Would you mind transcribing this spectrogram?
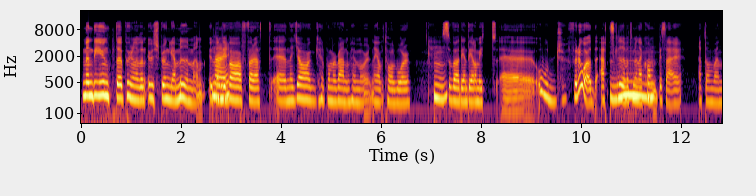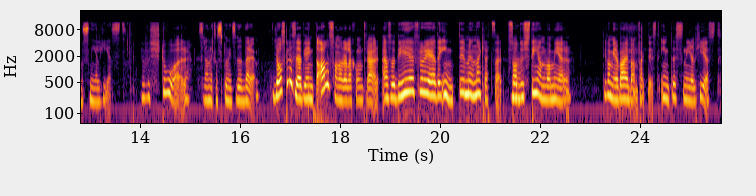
men det är ju inte på grund av den ursprungliga memen. Utan Nej. det var för att eh, när jag höll på med random humor när jag var 12 år Mm. så var det en del av mitt eh, ordförråd att skriva till mina Mm. kompisar att de var en snäll häst. Jag förstår. Så den har liksom spunnits vidare. Jag skulle säga att jag inte alls har någon relation till det här. Alltså det florerade inte i mina kretsar. Sa Nej. du sten var mer, det var mer viben faktiskt. Inte snelhest.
